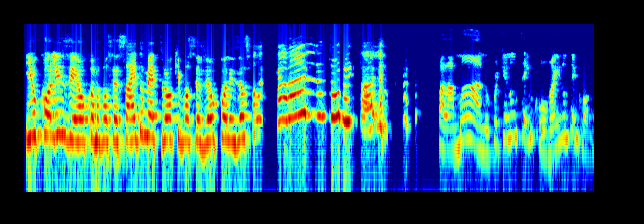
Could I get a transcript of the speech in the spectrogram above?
e o Coliseu. Quando você sai do metrô, que você vê o Coliseu, você fala, caralho, eu tô na Itália. Falar, mano, porque não tem como, aí não tem como.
